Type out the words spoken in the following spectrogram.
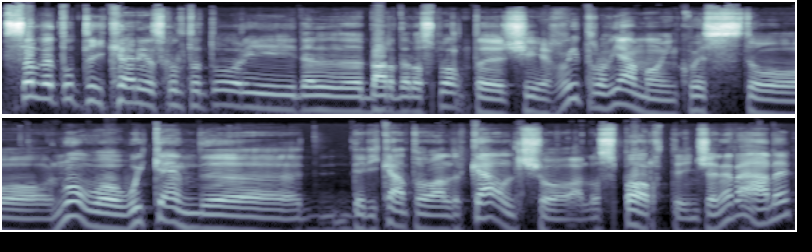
salve a tutti cari ascoltatori del Bar dello Sport, ci ritroviamo in questo nuovo weekend eh, dedicato al calcio, allo sport in generale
